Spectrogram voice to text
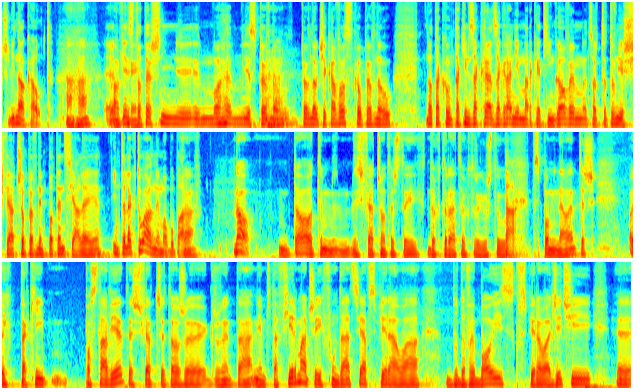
czyli knockout. Aha, okay. Więc to też jest pewną, pewną ciekawostką, pewną, no taką, takim zagraniem marketingowym, co to również świadczy o pewnym potencjale intelektualnym obu panów. Tak. No, to o tym świadczą też te doktoraty, o których już tu tak. wspominałem. Też o ich takiej postawie też świadczy to, że ta, nie wiem, czy ta firma, czy ich fundacja wspierała budowę boisk, wspierała dzieci e, e,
